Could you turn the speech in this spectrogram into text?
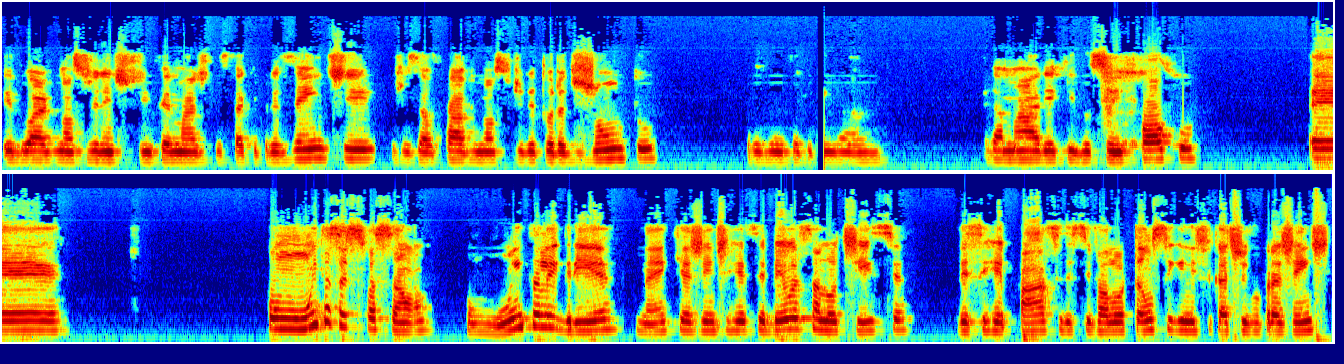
Eduardo, nosso gerente de enfermagem que está aqui presente, José Otávio, nosso diretor adjunto, presença aqui da, da Mari aqui do Seu Foco. É, com muita satisfação, com muita alegria, né, que a gente recebeu essa notícia desse repasse, desse valor tão significativo para a gente,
